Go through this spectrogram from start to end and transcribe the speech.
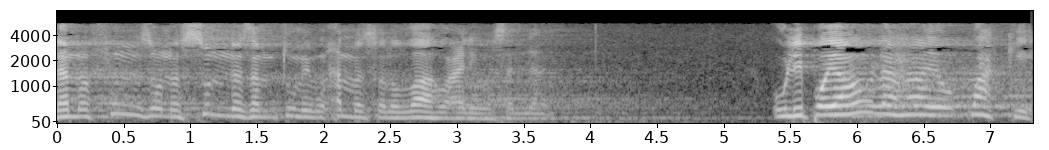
na mafunzo na sunna za mtume Muhammad sallallahu alaihi wasallam ulipoyaona hayo kwake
